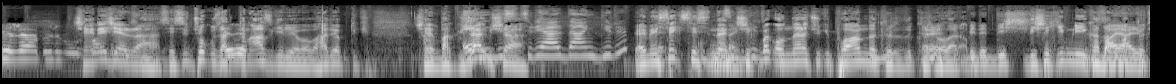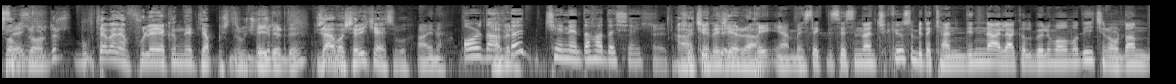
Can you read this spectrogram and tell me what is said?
cerrahı bölümü. Çene uzmanlık cerrahı. Sesin çok uzaktan Evet. az geliyor baba. Hadi öptük. Şey, bak güzelmiş ha. Endüstriyelden girip Ya meslek sesinden çıkmak onlara çünkü puan da kırdı, kırıyorlar. Evet, bir de diş, Diş hekimliği kazanmak Bayağı da çok yüksek. zordur. Muhtemelen full'e yakın net yapmıştır bu çocuk. belirdi. Güzel Evet. başarı hikayesi bu. Aynen. oradan Aferin. da çene daha da şey. Evet. Ha, Çünkü çene te- cerrahı. te- yani meslek lisesinden çıkıyorsun bir de kendinle alakalı bölüm olmadığı için oradan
